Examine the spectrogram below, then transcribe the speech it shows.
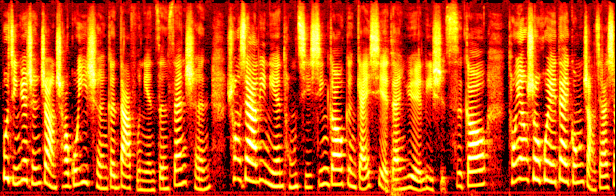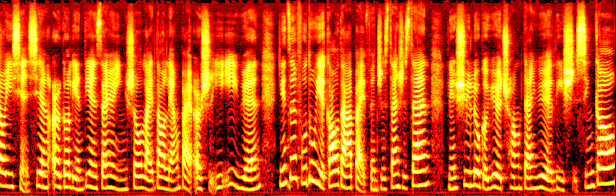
不仅月成长超过一成，更大幅年增三成，创下历年同期新高，更改写单月历史次高。同样受惠代工涨价效益显现，二哥联电三月营收来到两百二十一亿元，年增幅度也高达百分之三十三，连续六个月创单月历史新高。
